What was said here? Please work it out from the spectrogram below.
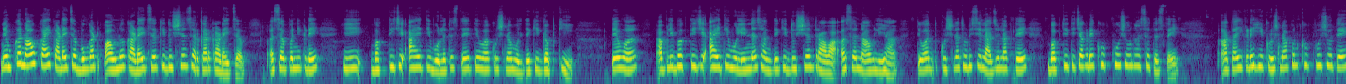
नेमकं नाव काय काढायचं? बुंगाट पाहुणं काढायचं की दुष्यंत सरकार काढायचं? असं पण इकडे ही भक्ती जी आहे ती बोलत असते तेव्हा कृष्णा बोलते की गपकी. तेव्हा आपली भक्ती जी आहे ती मुलींना सांगते की दुष्यंत रावा असं नाव लिहा. तेव्हा कृष्णा थोडीशी लाजू लागते. भक्ती तिच्याकडे खूप खुश होऊन हसत असते. आता इकडे ही कृष्णा पण खूप खुश होते.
